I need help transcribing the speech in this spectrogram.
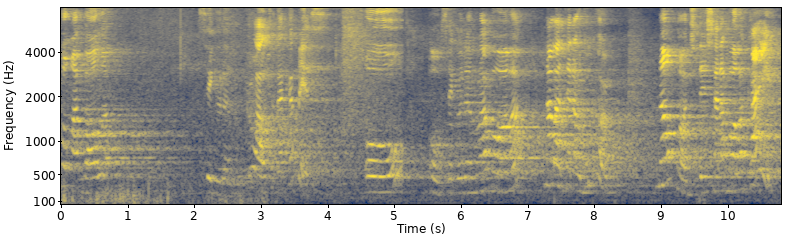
com a bola segurando para o alto da cabeça ou, ou segurando a bola na lateral do corpo. Não pode deixar a bola cair.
